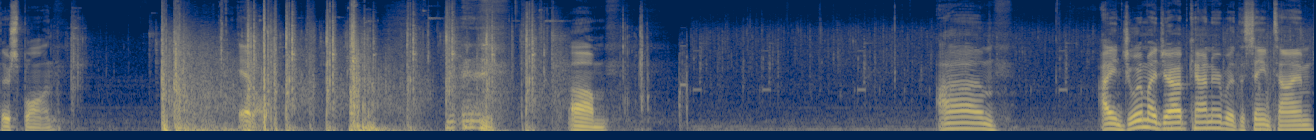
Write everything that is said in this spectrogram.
their spawn at all. um. Um. I enjoy my job, counter, but at the same time,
